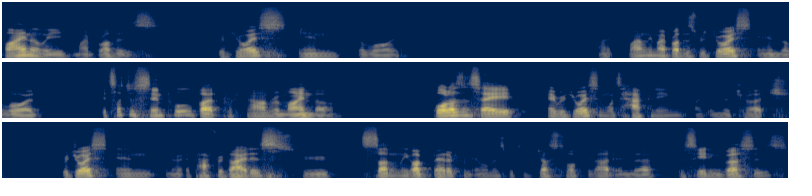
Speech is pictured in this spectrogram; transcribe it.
Finally, my brothers, rejoice in the Lord. Right? Finally, my brothers, rejoice in the Lord. It's such a simple but profound reminder. Paul doesn't say, hey, rejoice in what's happening, like in your church. Rejoice in you know, Epaphroditus, who suddenly got better from illness, which he just talked about in the preceding verses.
